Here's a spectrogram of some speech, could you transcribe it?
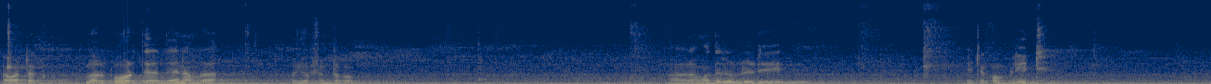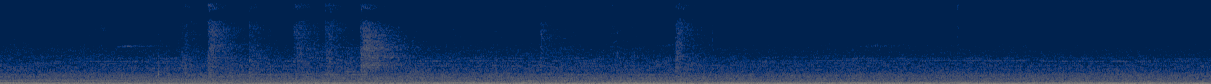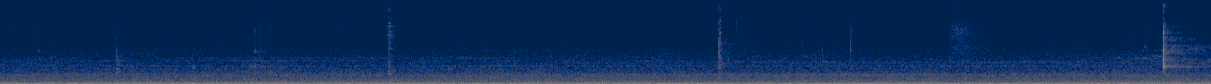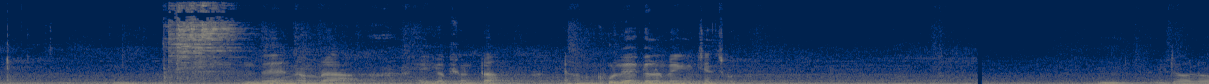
কাভারটা খোলার পর দেন আমরা ওই অপশনটা পাবো। আর আমাদের অলরেডি এটা কমপ্লিট দেন আমরা এই অপশনটা এখন খুলে গ্যালন ব্যাগিং চেঞ্জ করব। এটা হলো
